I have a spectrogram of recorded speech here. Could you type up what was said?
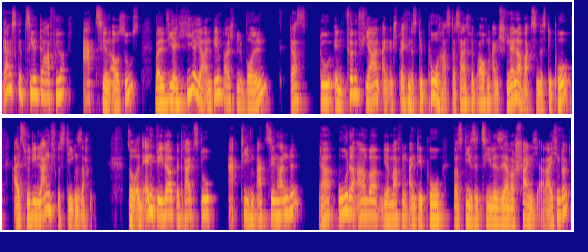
ganz gezielt dafür Aktien aussuchst, weil wir hier ja an dem Beispiel wollen, dass du in fünf Jahren ein entsprechendes Depot hast. Das heißt, wir brauchen ein schneller wachsendes Depot als für die langfristigen Sachen. So, und entweder betreibst du aktiven Aktienhandel, ja, oder aber wir machen ein Depot, was diese Ziele sehr wahrscheinlich erreichen wird.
